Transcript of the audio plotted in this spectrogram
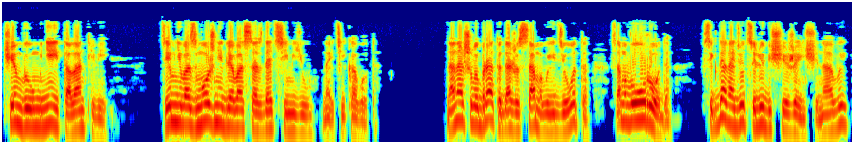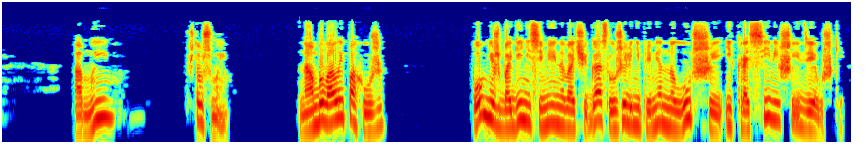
Чем вы умнее и талантливее, тем невозможнее для вас создать семью, найти кого-то. На нашего брата, даже самого идиота, самого урода, всегда найдется любящая женщина, а вы — а мы... Что ж мы? Нам бывало и похуже. Помнишь, богини семейного очага служили непременно лучшие и красивейшие девушки —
